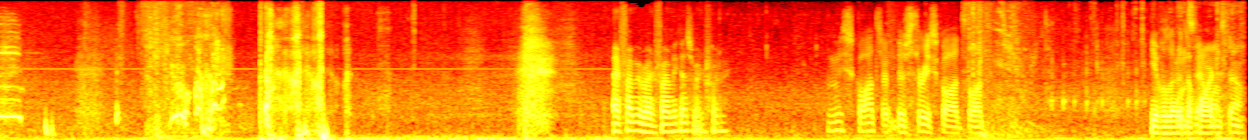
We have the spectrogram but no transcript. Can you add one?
here. Right in front of me, right in front of me, guys, right in front of me. How many squads are There's three squads left. You've alerted One's the down, horde. one's down.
